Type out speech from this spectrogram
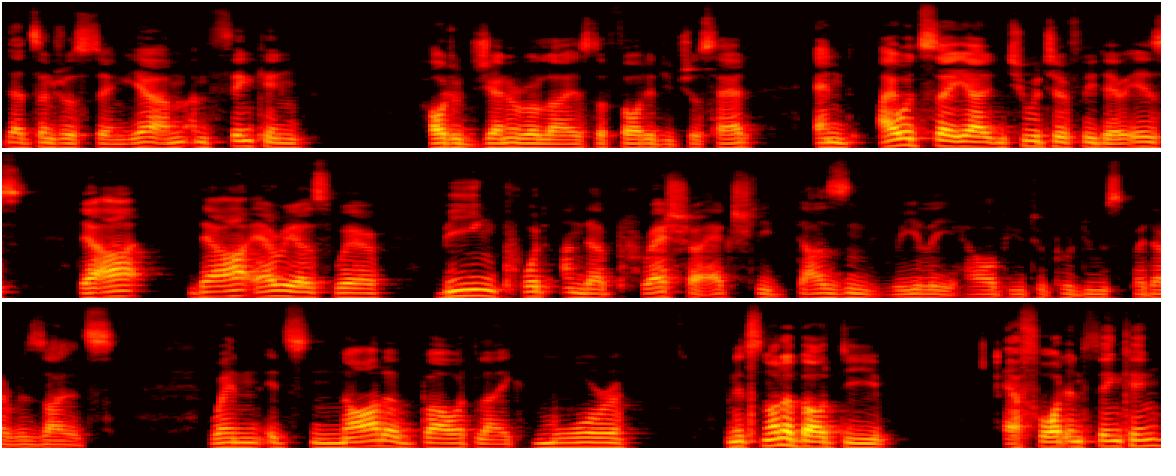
That's interesting. Yeah, I'm, I'm thinking how to generalize the thought that you just had. And I would say, yeah, intuitively there is there are there are areas where being put under pressure actually doesn't really help you to produce better results. When it's not about like more when it's not about the effort in thinking,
